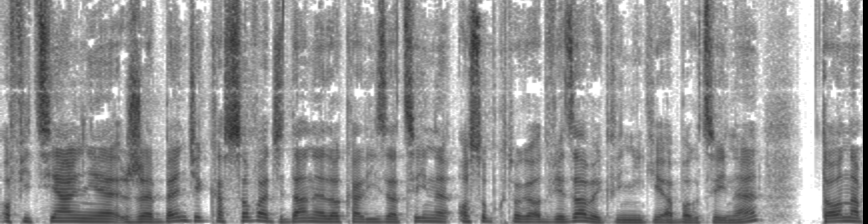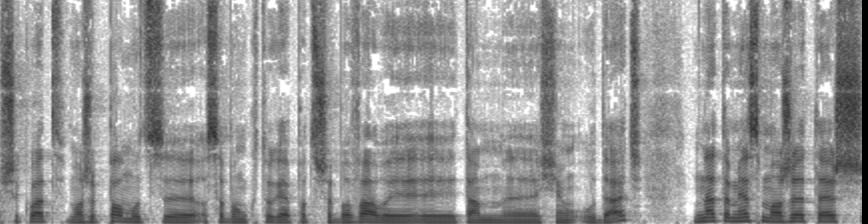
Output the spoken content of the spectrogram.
oficjalnie, że będzie kasować dane lokalizacyjne osób, które odwiedzały kliniki aborcyjne. To na przykład może pomóc y, osobom, które potrzebowały y, tam się udać. Natomiast może też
